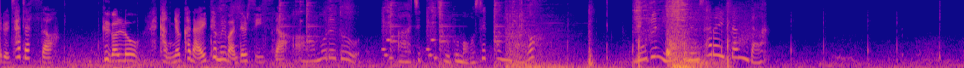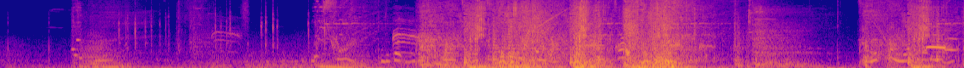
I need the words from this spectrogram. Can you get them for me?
재료를 찾았어. 그걸로 강력한 아이템을 만들 수 있어. 아무래도 아직 조금 어색한가요? 모든 이야기는 살아있답니다. 혹시 누가 이렇게 제가 잘못한 이야기랍니다.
